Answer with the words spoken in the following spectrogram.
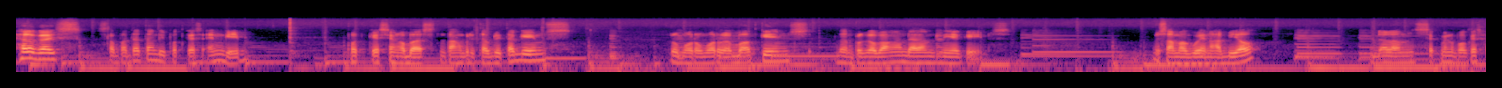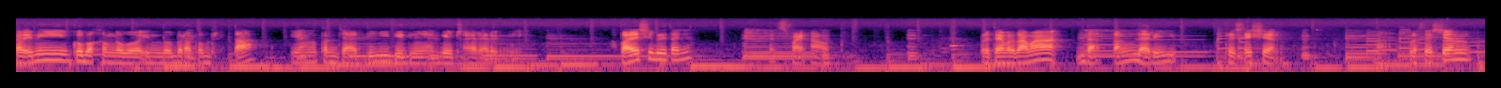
Halo guys, selamat datang di podcast Endgame. Podcast yang ngebahas tentang berita-berita games Rumor-rumor about games Dan perkembangan dalam dunia games. Bersama gue Nabil. Dalam segmen podcast kali ini Gue bakal ngebawain beberapa berita Yang terjadi di dunia games akhir-akhir ini. Apa aja sih beritanya? Let's find out. Berita yang pertama datang dari PlayStation. Nah, PlayStation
